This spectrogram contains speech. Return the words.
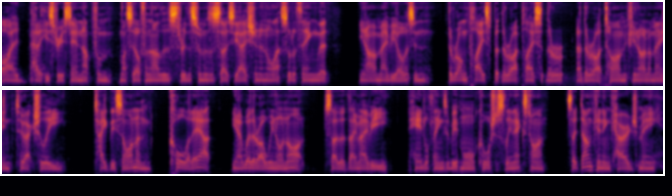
I had a history of standing up for myself and others through the Swimmers Association and all that sort of thing that, you know, maybe I was in the wrong place but the right place at the, at the right time, if you know what I mean, to actually take this on and call it out, you know, whether I win or not, so that they maybe handle things a bit more cautiously next time. So Duncan encouraged me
